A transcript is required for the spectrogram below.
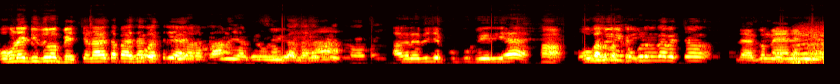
ਉਹ ਹੁਣ ਐਡੀ ਦੂਰੋਂ ਵੇਚਣਾ ਹੈ ਤਾਂ ਪੈਸਾ ਖਤਰੀ ਆਇਆ ਯਾਰ ਫਿਰ ਉਹੀ ਗੱਲ ਹੈ ਨਾ। ਅਗਲੇ ਦੀ ਜੇ ਪੁੱਪੂ ਫੇਰੀ ਹੈ ਹਾਂ ਉਹ ਗੱਲ ਬੱਕਰੀ ਦਾ ਵਿੱਚ। ਲੈ ਕੋ ਮੈਂ ਲੈਣੀ ਹੈ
